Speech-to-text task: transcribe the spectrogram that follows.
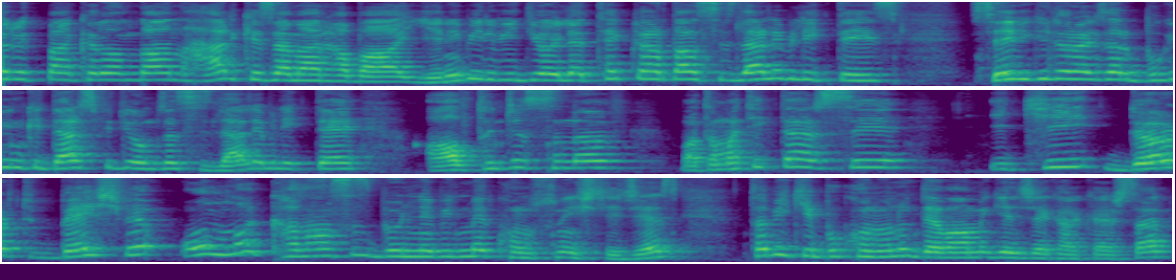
Öğretmen kanalından herkese merhaba. Yeni bir video ile tekrardan sizlerle birlikteyiz. Sevgili öğrenciler bugünkü ders videomuzda sizlerle birlikte 6. sınıf matematik dersi 2, 4, 5 ve 10 ile kalansız bölünebilme konusunu işleyeceğiz. Tabii ki bu konunun devamı gelecek arkadaşlar.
